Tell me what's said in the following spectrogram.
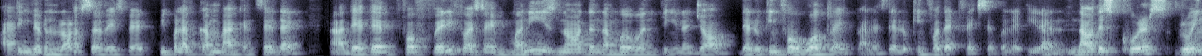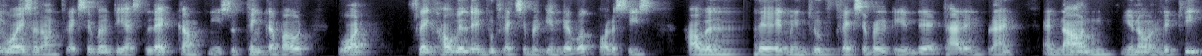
I think we've done a lot of surveys where people have come back and said that uh, they're there for very first time money is not the number one thing in a job they're looking for work life balance they're looking for that flexibility right? and now this chorus growing voice around flexibility has led companies to think about what like how will they include flexibility in their work policies? How will they include flexibility in their talent brand? And now you know literally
